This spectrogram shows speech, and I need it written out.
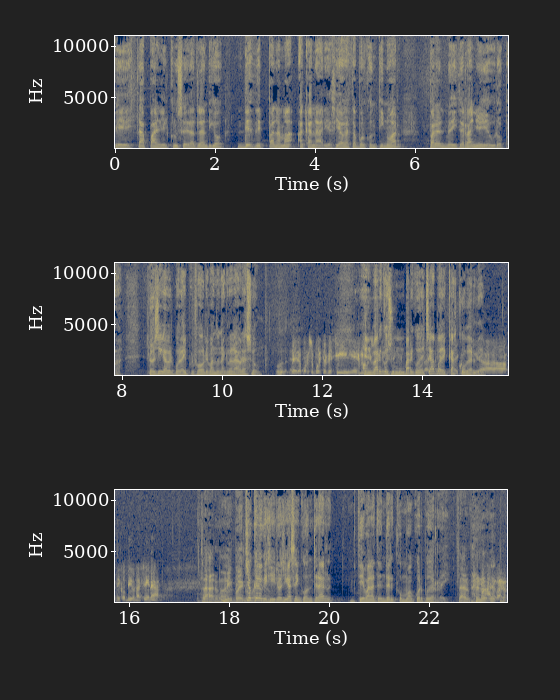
eh, etapa en el cruce del Atlántico desde Panamá a Canarias y ahora está por continuar para el Mediterráneo y Europa. Lo llega a ver por ahí, por favor, le mando un gran abrazo. Pero por supuesto que sí. Es más, El barco es un barco de chapa de casco me convida- Me convida una cena. Claro, ahí puede Yo comer, creo que ¿no? si lo llegas a encontrar, te van a atender como a cuerpo de rey. Claro, pero no- Bárbaro.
